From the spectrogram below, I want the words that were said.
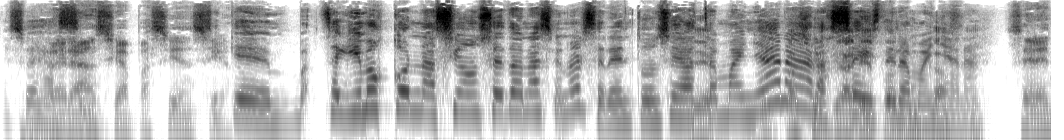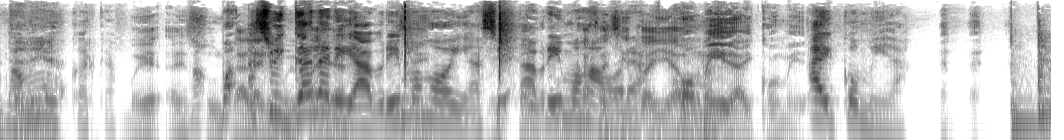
Eso es así. Tolerancia, paciencia. Así que seguimos con Nación Z Nacional. Será entonces hasta mañana a las Sweet 6 de la mañana. café. Excelente Vamos a buscar café. Voy a- Sweet Gallery, abrimos Sí. hoy, así abrimos ahora. Comida y comida. Hay comida.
